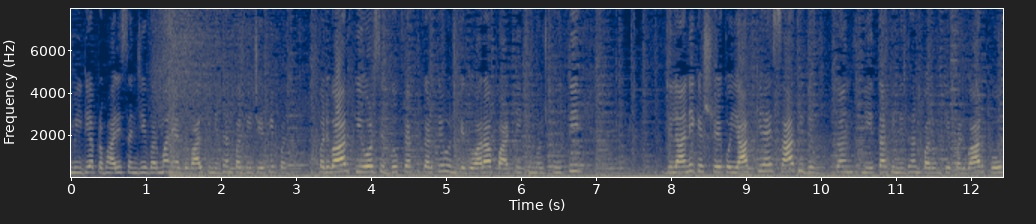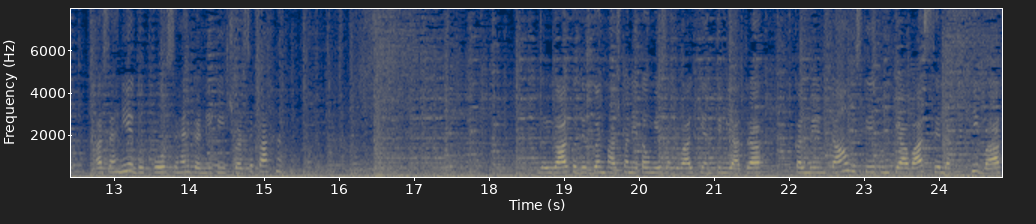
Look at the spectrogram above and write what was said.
मीडिया प्रभारी संजीव वर्मा ने अग्रवाल के निधन पर बीजेपी पर, परिवार की ओर से दुख व्यक्त करते हुए उनके द्वारा पार्टी की मजबूती दिलाने के श्रेय को याद किया है। साथ ही दिवंगत नेता के निधन पर उनके परिवार को असहनीय दुख को सहन करने की ईश्वर से प्रार्थना की। रविवार को दिवंगत भाजपा नेता उमेश अग्रवाल की अंतिम यात्रा कलमेन टाउन स्थित उनके आवास से लखी बाग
